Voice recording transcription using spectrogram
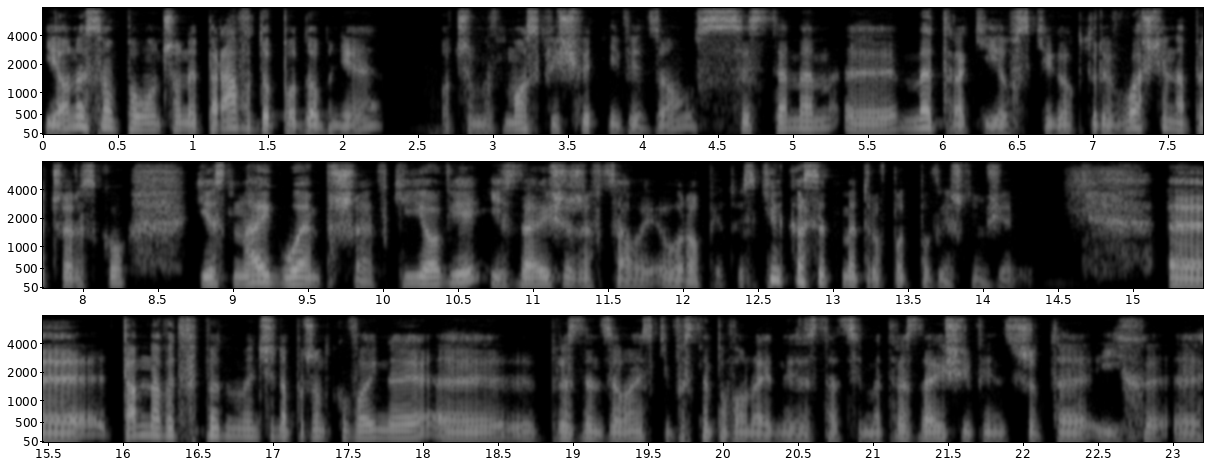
I one są połączone prawdopodobnie, o czym w Moskwie świetnie wiedzą, z systemem y, metra kijowskiego, który właśnie na Peczersku jest najgłębsze w Kijowie i zdaje się, że w całej Europie. To jest kilkaset metrów pod powierzchnią ziemi. E, tam nawet w pewnym momencie na początku wojny e, prezydent Zełański występował na jednej ze stacji metra. Zdaje się więc, że te ich e,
